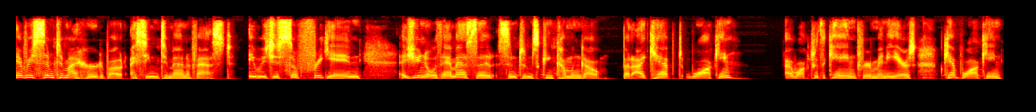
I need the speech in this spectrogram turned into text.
Every symptom I heard about, I seemed to manifest. It was just so freaky. And as you know, with MS, the symptoms can come and go. But I kept walking. I walked with a cane for many years, kept walking,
